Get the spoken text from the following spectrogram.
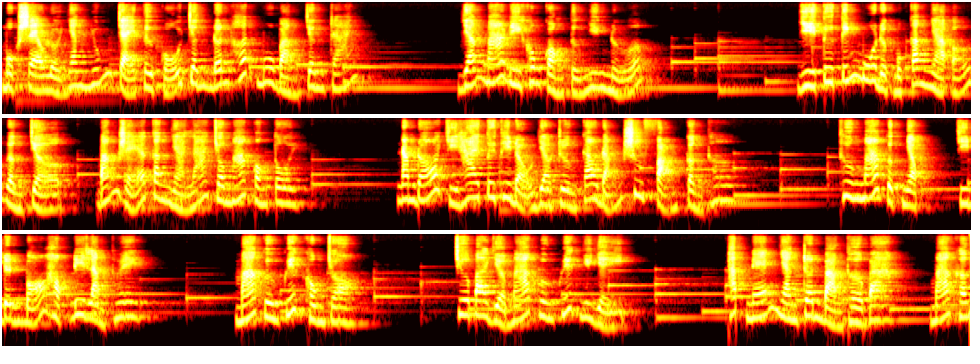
một sẹo lồi nhăn nhúm chạy từ cổ chân đến hết mu bàn chân trái. dáng má đi không còn tự nhiên nữa, Dì Tư Tiến mua được một căn nhà ở gần chợ Bán rẻ căn nhà lá cho má con tôi. Năm đó chị hai tôi thi đậu vào trường cao đẳng sư phạm Cần Thơ. Thương má cực nhọc, chị định bỏ học đi làm thuê. Má cương quyết không cho. Chưa bao giờ má cương quyết như vậy. Thắp nén nhang trên bàn thờ ba Má khấn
